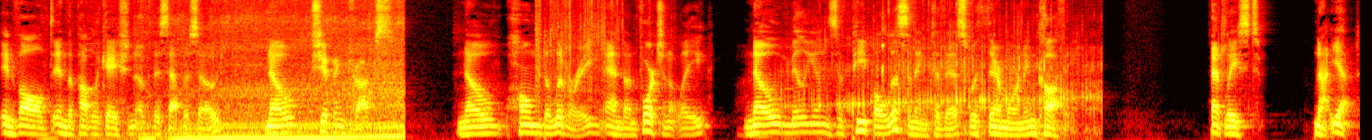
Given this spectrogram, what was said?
involved in the publication of this episode, no shipping trucks, no home delivery, and unfortunately, no millions of people listening to this with their morning coffee. At least, not yet.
